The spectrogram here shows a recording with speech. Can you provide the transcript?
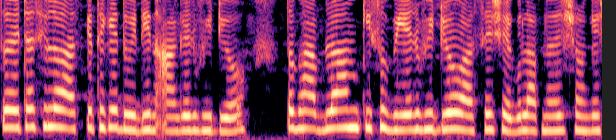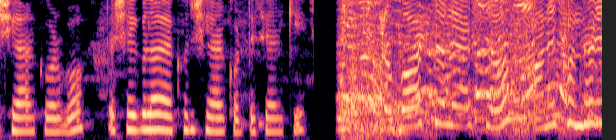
তো এটা ছিল আজকে থেকে দুই দিন আগের ভিডিও। তো ভাবলাম কিছু বিয়ের ভিডিও আছে, সেগুলো আপনাদের সঙ্গে শেয়ার করব। তো সেগুলো এখন শেয়ার করতেছি আর কি। তো বর চলে আসলো। অনেকক্ষণ ধরে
